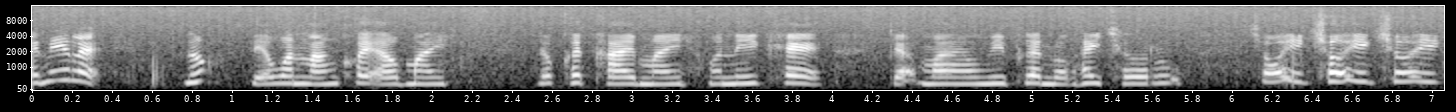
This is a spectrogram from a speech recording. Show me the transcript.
่นี้แหละเนาะเดี๋ยววันหลังค่อยเอาไม้เดี๋ยวค่อยถ่ายไม้วันนี้แค่จะมามีเพื่อนบอกให้โชว์รูโชว์อีกโชว์อีกโชว์อีก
